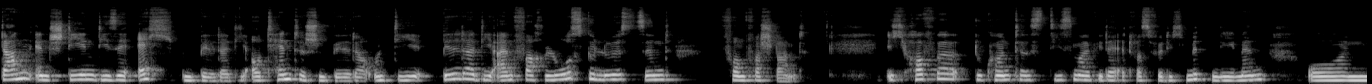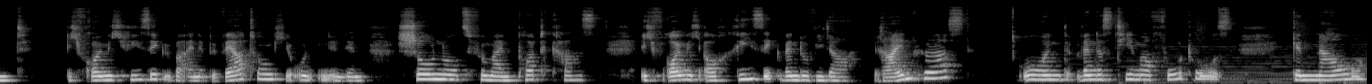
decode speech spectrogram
Dann entstehen diese echten Bilder, die authentischen Bilder und die Bilder, die einfach losgelöst sind vom Verstand. Ich hoffe, du konntest diesmal wieder etwas für dich mitnehmen und ich freue mich riesig über eine Bewertung hier unten in den Show Notes für meinen Podcast. Ich freue mich auch riesig, wenn du wieder reinhörst und wenn das Thema Fotos genau,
